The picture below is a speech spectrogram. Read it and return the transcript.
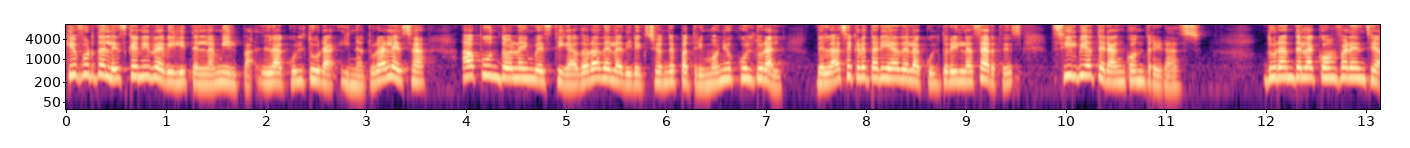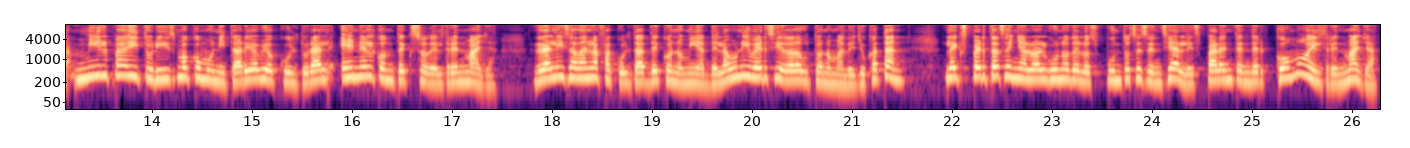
que fortalezcan y rehabiliten la milpa, la cultura y naturaleza, apuntó la investigadora de la Dirección de Patrimonio Cultural de la Secretaría de la Cultura y las Artes, Silvia Terán Contreras. Durante la conferencia Milpa y Turismo Comunitario Biocultural en el contexto del tren Maya, realizada en la Facultad de Economía de la Universidad Autónoma de Yucatán, la experta señaló algunos de los puntos esenciales para entender cómo el tren Maya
